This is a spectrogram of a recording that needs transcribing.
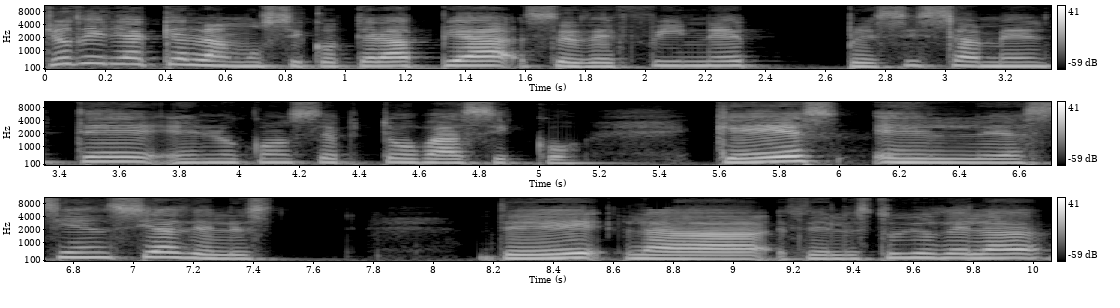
Yo diría que la musicoterapia se define precisamente en un concepto básico, que es la ciencia del, de la, del estudio de la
